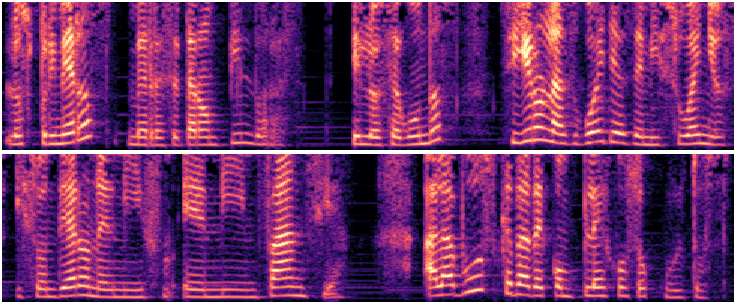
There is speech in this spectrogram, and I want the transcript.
Los primeros me recetaron píldoras y los segundos siguieron las huellas de mis sueños y sondearon en mi infancia, a la búsqueda de complejos ocultos.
